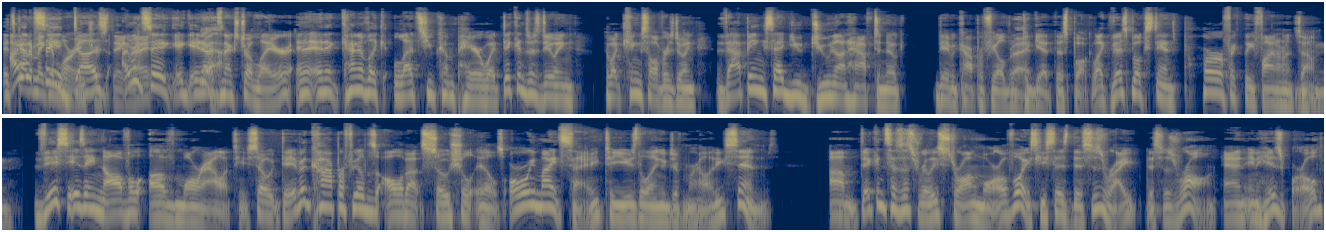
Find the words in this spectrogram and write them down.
It's got to make it more does. interesting. I would right? say it, it Yeah. adds an extra layer, and it- and it kind of like lets you compare what Dickens was doing to what Kingsolver is doing. That being said, you do not have to know David Copperfield to get this book. Like this book stands perfectly fine on its own. Mm-hmm. This is a novel of morality. So David Copperfield is all about social ills, or we might say, to use the language of morality, sins. Um, Dickens has this really strong moral voice. He says this is right, this is wrong, and in his world,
